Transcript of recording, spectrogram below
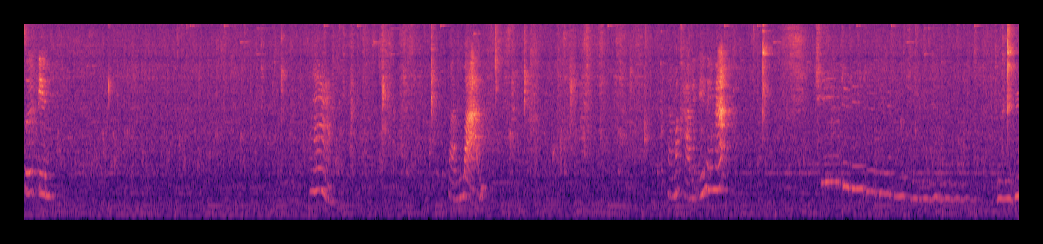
ซื้อกิน อืมหวานหวานน้ำมะขามอีกนิดนึงนะนะนะเอา Chạp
